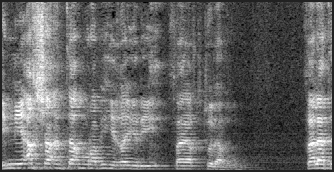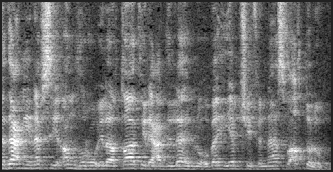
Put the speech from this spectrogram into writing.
إني أخشى أن تأمر به غيري فيقتله. فلا تدعني نفسي أنظر إلى قاتل عبد الله بن أبي يمشي في الناس فأقتله.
